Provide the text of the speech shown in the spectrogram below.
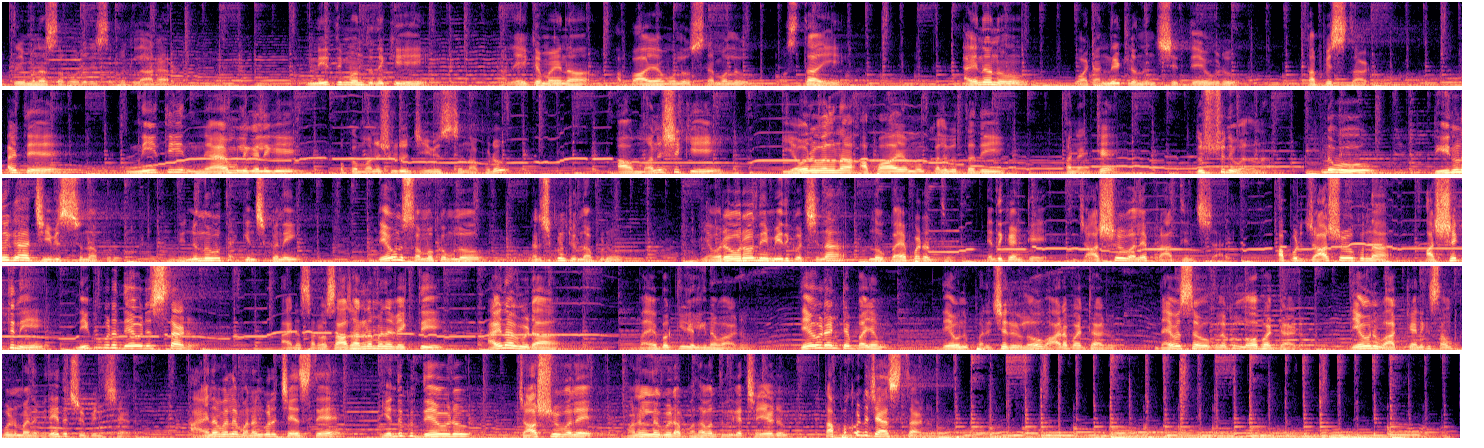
ప్రియమైన సహోదరి సహోదరులారా నీతిమంతునికి అనేకమైన అపాయములు శ్రమలు వస్తాయి. అయినను వాటన్నిటి నుంచి దేవుడు తప్పిస్తాడు. అయితే నీతి న్యాయములు కలిగి ఒక మనుషుడు జీవిస్తున్నప్పుడు ఆ మనిషికి ఎవరి వలన అపాయము కలుగుతుంది అని అంటే దుష్టుని వలన. నువ్వు దీనునిగా జీవిస్తున్నప్పుడు నిన్ను నువ్వు తగ్గించుకొని దేవుని సమ్ముఖంలో నడుచుకుంటున్నప్పుడు ఎవరెవరో నీ మీదకి వచ్చినా నువ్వు భయపడద్దు. ఎందుకంటే జాషు వలె ప్రార్థించాలి. అప్పుడు జాషువుకున్న ఆ శక్తిని నీకు కూడా దేవుడిస్తాడు. ఆయన సర్వసాధారణమైన వ్యక్తి అయినా కూడా భయభక్తి కలిగినవాడు. దేవుడంటే భయం దేవుని పరిచర్యలో వాడబడ్డాడు. దైవ సేవకులకు లోబడ్డాడు. దేవుని వాక్యానికి సంపూర్ణమైన విధేయత చూపించాడు. ఆయన వలె మనం కూడా చేస్తే ఎందుకు దేవుడు జాషు వలె మనల్ని కూడా బలవంతులుగా చేయడు? తప్పకుండా చేస్తాడు.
